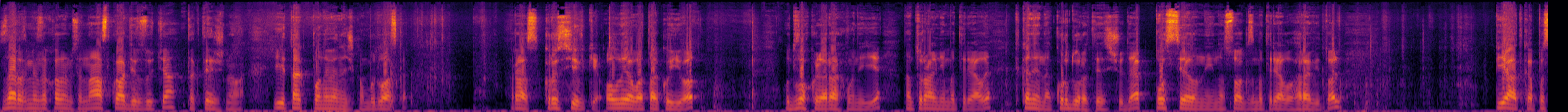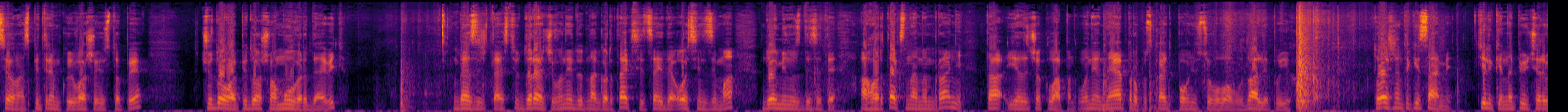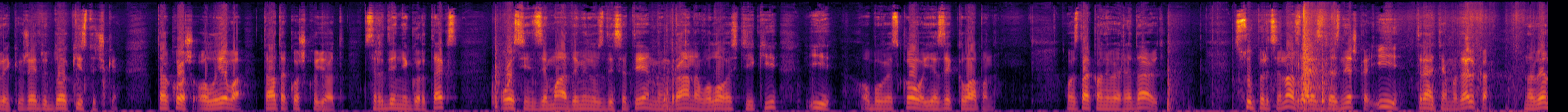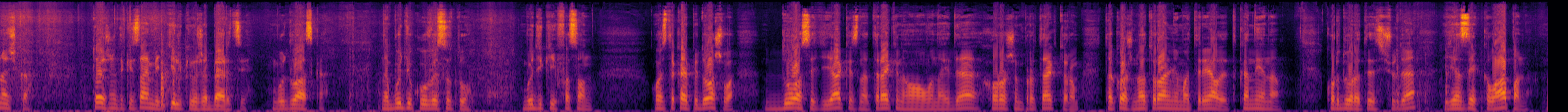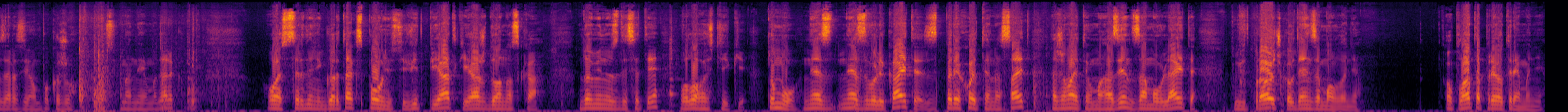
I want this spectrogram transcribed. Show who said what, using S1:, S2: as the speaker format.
S1: Зараз ми знаходимося на складі взуття тактичного. І так по новиночкам, будь ласка. Раз, кросівки Олева та Койот. У двох кольорах вони є. Натуральні матеріали. Тканина Кордура 1000D, посилений носок з матеріалу Гравітоль. П'ятка посилена з підтримкою вашої стопи. Чудова підошва Mover 9. Безліч тестів. До речі, вони йдуть на гортексі, це йде осінь-зима до мінус 10. А гортекс на мембрані та язичок клапан. Вони не пропускають повністю вологу. Далі поїхали. Точно такі самі, тільки напівчервики, вже йдуть до кісточки. Також олива та також койот. Всередині гортекс, осінь, зима до мінус 10, мембрана, вологостійкі і обов'язково язик клапан. Ось так вони виглядають. Супер ціна, зараз йде знижка. І третя моделька, новиночка. Точно такі самі, тільки вже берці. Будь ласка, на будь-яку висоту, будь-який фасон. Ось така підошва, досить якісна, трекінгова вона йде, хорошим протектором. Також натуральні матеріали, тканина, кордура 1000D, язик клапан. Зараз я вам покажу. Ось в мене є моделька. Ось всередині Гортекс повністю від п'ятки аж до носка. До мінус 10 вологостійкі. Тому не, не зволікайте, переходьте на сайт, нажимайте в магазин, замовляйте, відправочка в день замовлення. Оплата при отриманні.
